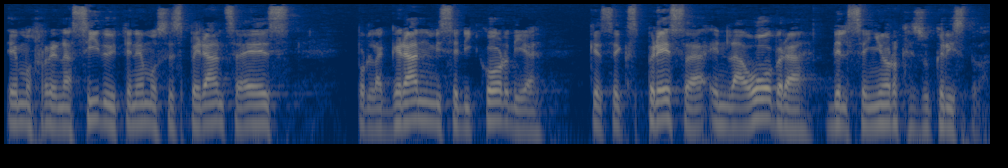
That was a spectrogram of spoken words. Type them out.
hemos renacido y tenemos esperanza es por la gran misericordia que se expresa en la obra del Señor Jesucristo.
